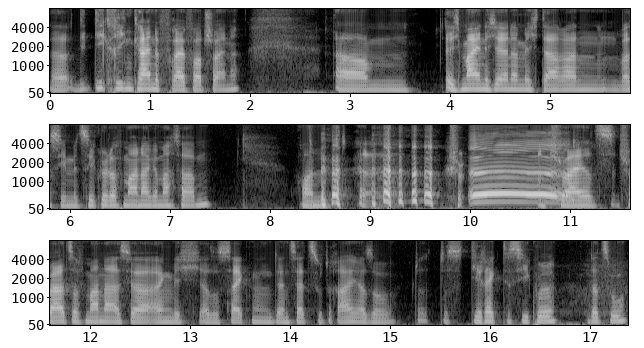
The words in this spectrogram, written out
äh, die, die, kriegen keine Freifahrtscheine. Ähm, ich meine, ich erinnere mich daran, was sie mit Secret of Mana gemacht haben. Und äh, Tri Trials, Trials of Mana ist ja eigentlich, also Seiken Densetsu 3, also das, das direkte Sequel dazu.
